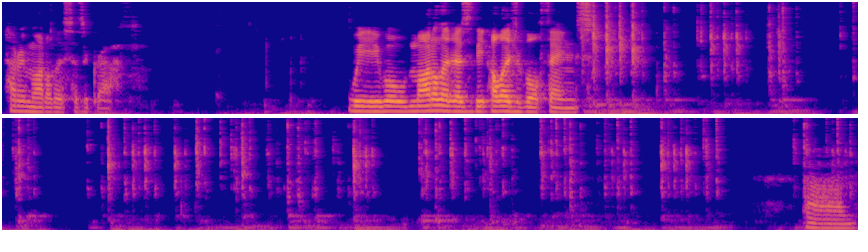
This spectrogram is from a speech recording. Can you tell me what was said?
how do we model this as a graph? We will model it as the eligible things Um,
